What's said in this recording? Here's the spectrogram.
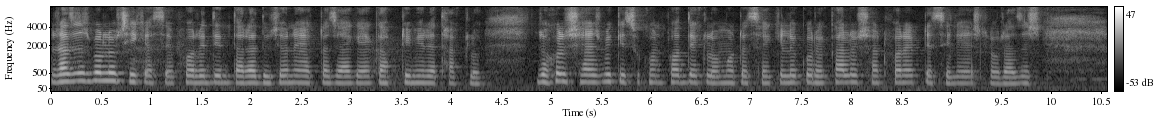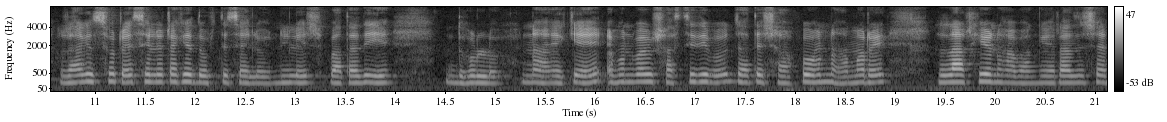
রাজেশ বলল, ঠিক আছে। পরের দিন তারা দুজনে একটা জায়গায় গাপটি মেরে থাকল। যখন সে আসবে, কিছুক্ষণ পর দেখল মোটর সাইকেলে করে কালো শার্ট পরা একটা ছেলে আসলো। রাজেশ রাগে ছোটে ছেলেটাকে ধরতে চাইল। নীলেশ বাধা দিয়ে ধরলো, না, একে এমনভাবে শাস্তি দিব যাতে সাপও না মরে, লাঠিও না ভাঙে। রাজেশ আর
